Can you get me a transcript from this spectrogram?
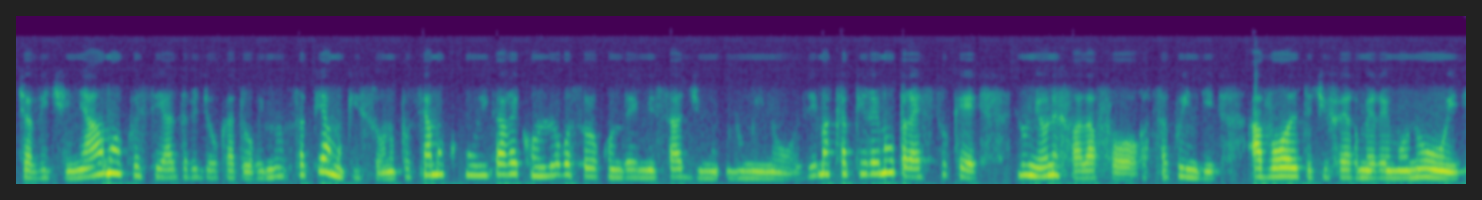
ci avviciniamo a questi altri giocatori, non sappiamo chi sono, possiamo comunicare con loro solo con dei messaggi luminosi, ma capiremo presto che l'unione fa la forza, quindi a volte ci fermeremo noi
